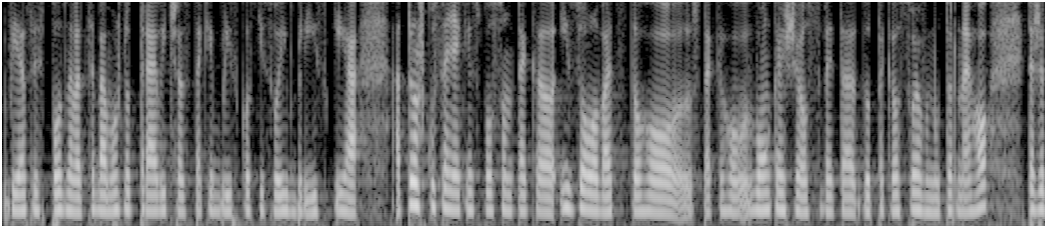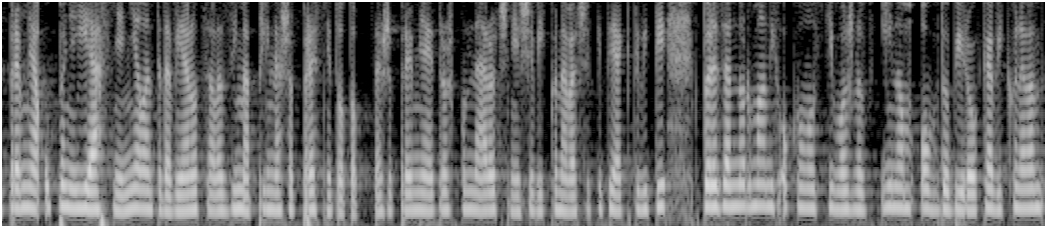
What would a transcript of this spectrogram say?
viacej spoznávať seba, možno tráviť čas v takej blízkosti svojich blízkych a, a trošku sa nejakým spôsobom tak e, izolovať z toho z takého vonkajšieho sveta do takého svojho vnútorného. Takže pre mňa úplne jasne, nielen teda Vianoce, ale zima prináša presne toto. Takže pre mňa je trošku náročnejšie vykonávať všetky tie aktivity, ktoré za normálnych okolností možno v inom období roka vykonávam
